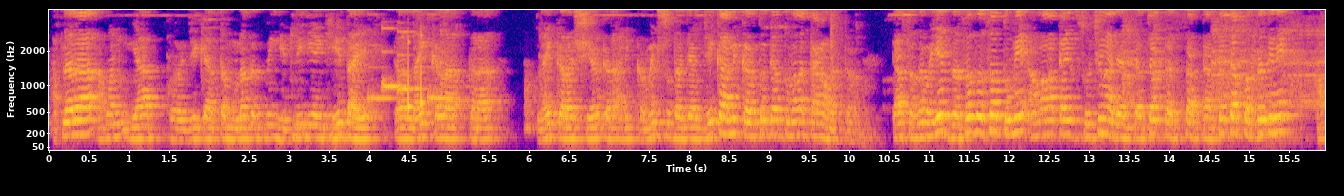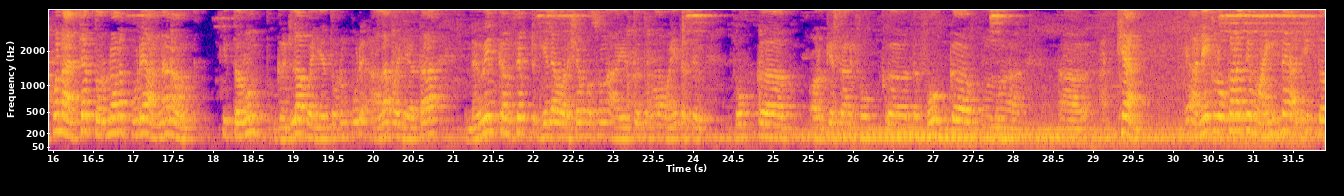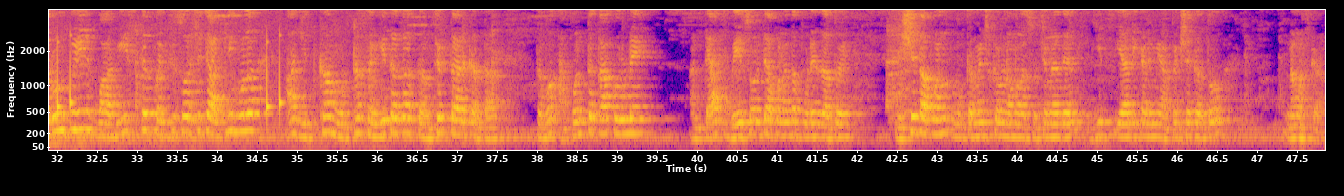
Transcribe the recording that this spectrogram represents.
आपल्याला आपण या जे काय आता मुलाखत मी घेतलेली आहे घेत आहे त्याला लाईक करा करा लाईक करा शेअर करा आणि कमेंटसुद्धा ज्या जे काय आम्ही करतो त्या तुम्हाला काय वाटतं? त्या संदर्भात म्हणजे जसं जसं तुम्ही आम्हाला काही सूचना द्याल त्याच्या तसा त्याच्या त्या पद्धतीने आपण आजच्या तरुणाला पुढे आणणार आहोत. की तरुण घडला पाहिजे तरुण पुढे आला पाहिजे. आता नवीन कन्सेप्ट गेल्या वर्षापासून येतो तुम्हाला माहीत असेल. फोक ऑर्केस्ट्रा आणि फोक द फोक आख्यान हे अनेक लोकांना ते माहीत नाही. आधी तरुण पिढी बावीस ते पंचवीस वर्षाची आतली मुलं आज इतका मोठा संगीताचा कन्सेप्ट तयार करतात. तर मग आपण तर का करू नये? आणि त्याच बेसवरती आपण आता पुढे जातोय. निश्चित आपण कमेंट्स करून आम्हाला सूचना द्याल. हीच या ठिकाणी मी अपेक्षा करतो. नमस्कार.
